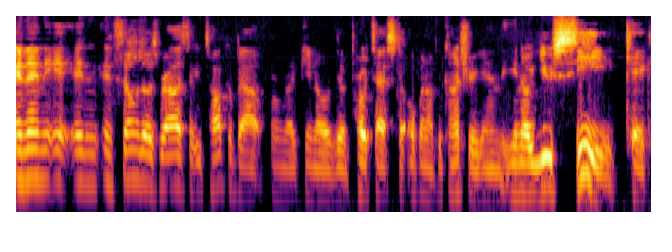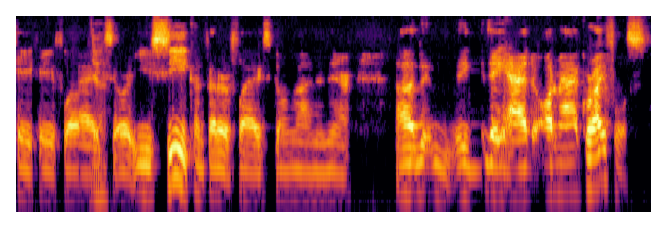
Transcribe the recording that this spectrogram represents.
And then in, in some of those rallies that you talk about, from like you know the protests to open up the country again, you know you see KKK flags or you see Confederate flags going on in there. Uh, they, they had automatic rifles.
